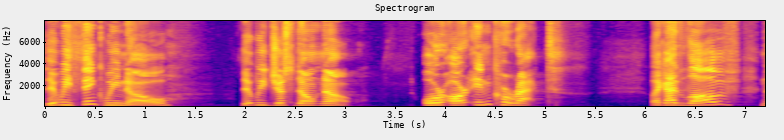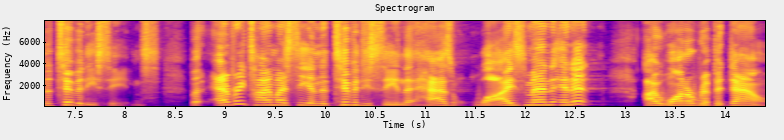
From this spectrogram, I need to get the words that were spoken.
that we think we know that we just don't know or are incorrect. Like, I love nativity scenes, but every time I see a nativity scene that has wise men in it, I want to rip it down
